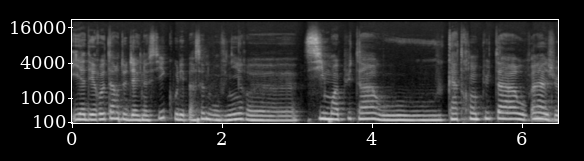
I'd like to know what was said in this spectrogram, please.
il y a des retards de diagnostic où les personnes vont venir euh, six mois plus tard ou quatre ans plus tard. Ou, voilà, je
